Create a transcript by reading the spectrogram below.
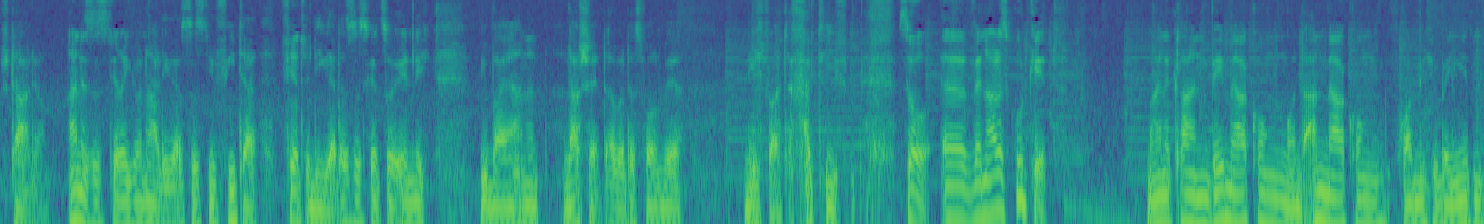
Stadion. Nein, es ist die Regionalliga, es ist die vierte, vierte Liga. Das ist jetzt so ähnlich wie bei Herrn Laschet, aber das wollen wir nicht weiter vertiefen. So, äh, wenn alles gut geht, meine kleinen Bemerkungen und Anmerkungen, freue mich über jeden,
